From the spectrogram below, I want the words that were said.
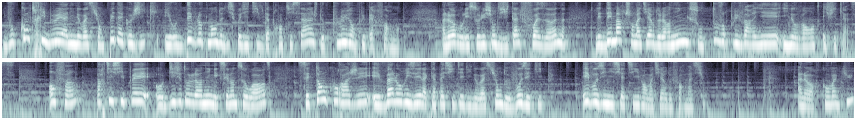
vous contribuez à l'innovation pédagogique et au développement de dispositifs d'apprentissage de plus en plus performants. À l'heure où les solutions digitales foisonnent, les démarches en matière de learning sont toujours plus variées, innovantes, efficaces. Enfin, participer au Digital Learning Excellence Awards, c'est encourager et valoriser la capacité d'innovation de vos équipes et vos initiatives en matière de formation. Alors, convaincu?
